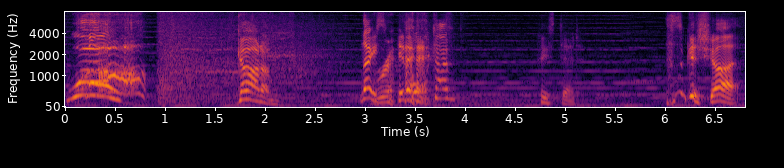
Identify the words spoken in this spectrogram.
Whoa! Got him. Nice. Hit him one more time. He's dead. That's a good shot.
